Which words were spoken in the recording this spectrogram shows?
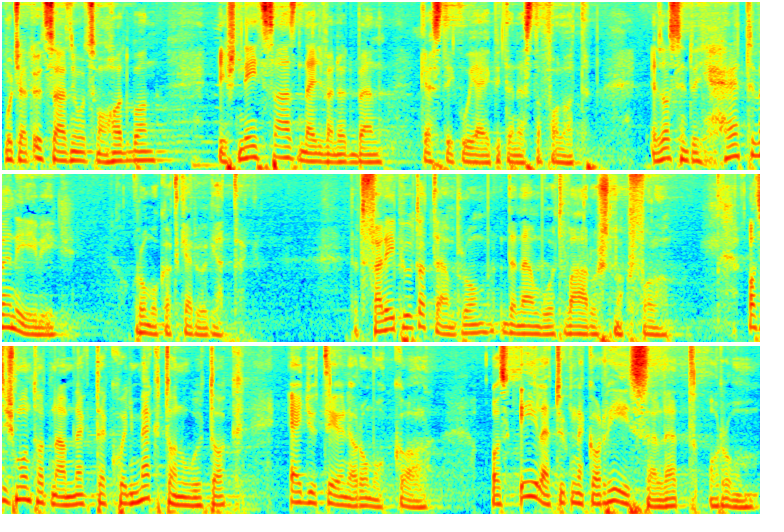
bocsánat, 586-ban, és 445-ben kezdték újjáépíteni ezt a falat. Ez azt jelenti, hogy 70 évig romokat kerülgettek. Tehát felépült a templom, de nem volt városnak fala. Azt is mondhatnám nektek, hogy megtanultak együtt élni a romokkal. Az életüknek a része lett a rom.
